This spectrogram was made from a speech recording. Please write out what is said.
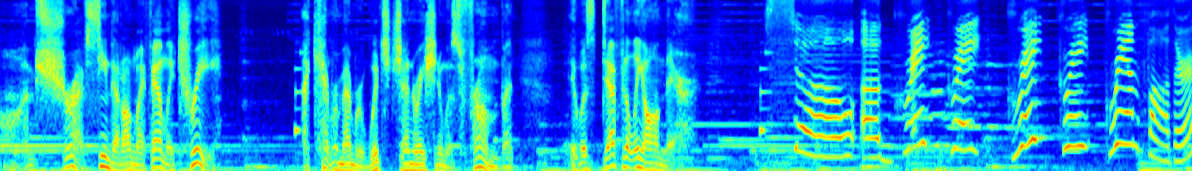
Oh, I'm sure I've seen that on my family tree. I can't remember which generation it was from, but it was definitely on there. So, a great, great, great, great grandfather,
